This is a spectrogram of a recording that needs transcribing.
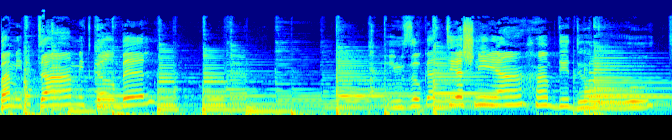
במיטה מתקרבל. עם זוגתי השנייה הבדידות.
